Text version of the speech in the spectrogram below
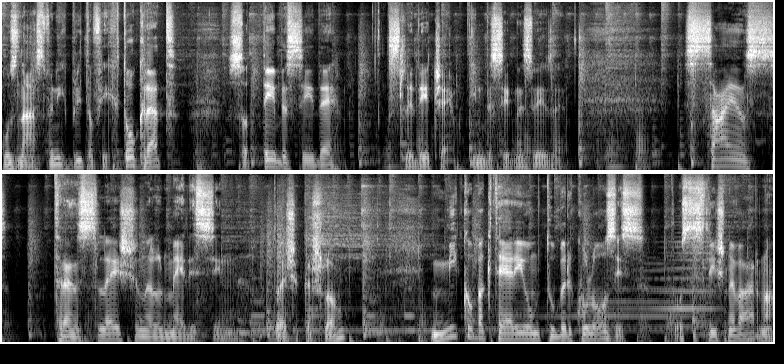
v znanstvenih Britofih. Tokrat so te besede sledeče in besedne zveze. Science Translational Medicine, to je še kar šlo. Mycobacterium tuberculosis, to se sliši nevarno.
